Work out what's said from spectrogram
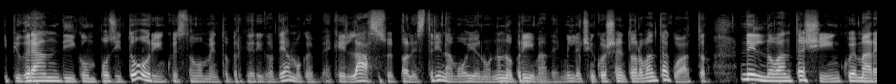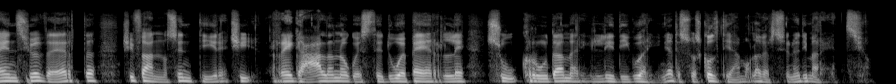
i più grandi compositori in questo momento, perché ricordiamo che, che Lasso e Palestrina muoiono un anno prima, nel 1594, nel 95 Marenzio e Vert ci fanno sentire, ci regalano queste due perle su Cruda Marilli di Guarini. Adesso ascoltiamo la versione di Marenzio.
